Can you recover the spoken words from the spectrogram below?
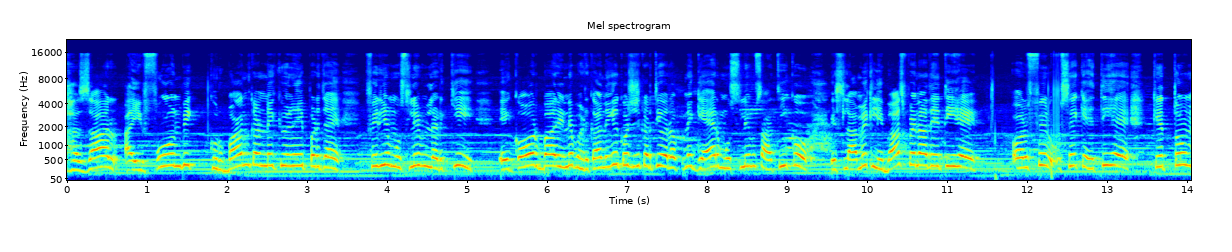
हज़ार आईफोन भी कुर्बान करने क्यों नहीं पड़ जाए, फिर ये मुस्लिम लड़की एक और बार इन्हें भड़काने की कोशिश करती है और अपने गैर मुस्लिम साथी को इस्लामिक लिबास पहना देती है। और फिर उसे कहती है कि तुम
